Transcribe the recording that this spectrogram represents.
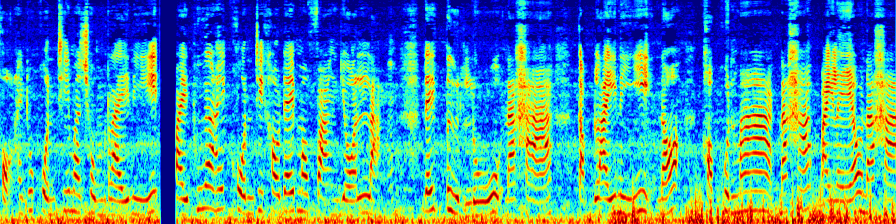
ขอให้ทุกคนที่มาชมไลฟ์นี้ไปเพื่อให้คนที่เขาได้มาฟังย้อนหลัง ได้ตื่นรู้นะคะ กับไลน์นี้เนาะขอบคุณมากนะคะ ไปแล้วนะคะ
